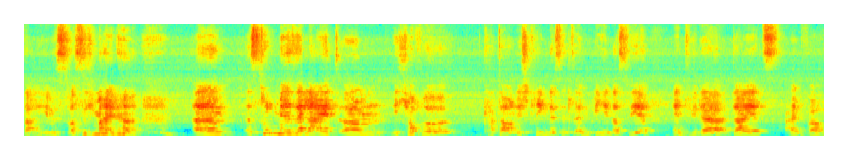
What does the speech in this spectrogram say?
da. Ihr wisst, was ich meine. Ähm, es tut mir sehr leid. Ähm, ich hoffe, Katha und ich kriegen das jetzt irgendwie hin, dass wir entweder da jetzt einfach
